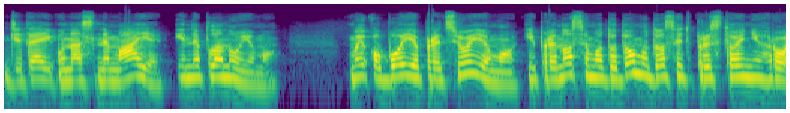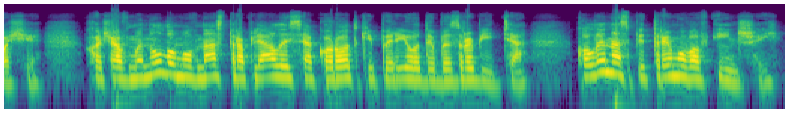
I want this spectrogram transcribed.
Дітей у нас немає і не плануємо. Ми обоє працюємо і приносимо додому досить пристойні гроші, хоча в минулому в нас траплялися короткі періоди безробіття, коли нас підтримував інший.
